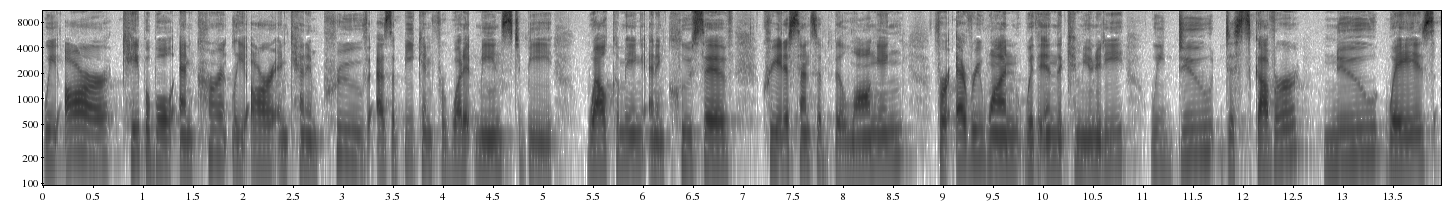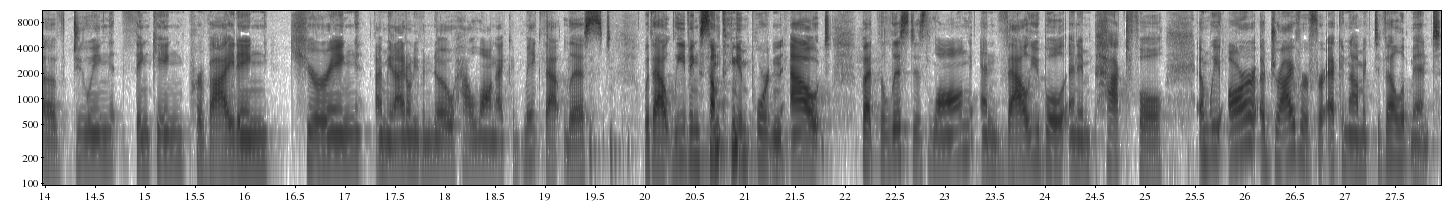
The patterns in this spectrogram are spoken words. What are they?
We are capable and currently are and can improve as a beacon for what it means to be welcoming and inclusive, create a sense of belonging for everyone within the community. We do discover new ways of doing, thinking, providing, curing. I mean, I don't even know how long I could make that list without leaving something important out, but the list is long and valuable and impactful. And we are a driver for economic development.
